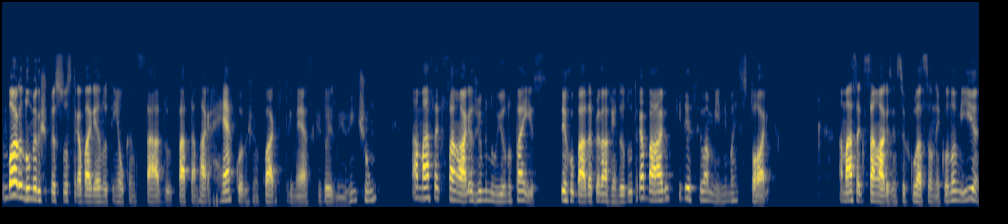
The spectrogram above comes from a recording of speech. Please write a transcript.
Embora o número de pessoas trabalhando tenha alcançado patamar recorde no quarto trimestre de 2021, a massa de salários diminuiu no país, derrubada pela renda do trabalho, que desceu à mínima histórica. A massa de salários em circulação na economia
